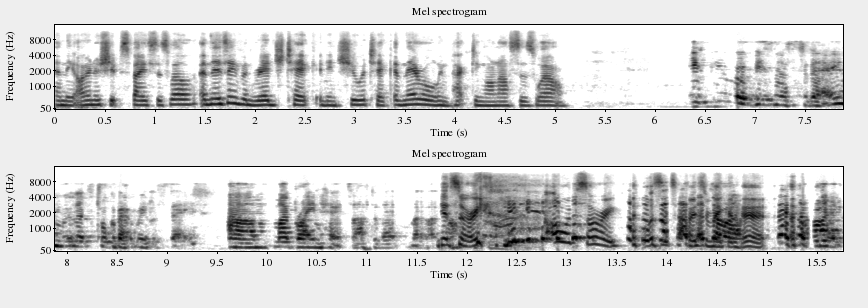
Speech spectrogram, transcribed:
and the ownership space as well. And there's even reg tech and insure tech and they're all impacting on us as well. If you're a business today and let's talk about real estate um, my brain hurts after that. Yeah, sorry. oh, I'm sorry. I wasn't supposed to make right. it hurt. That's all right.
